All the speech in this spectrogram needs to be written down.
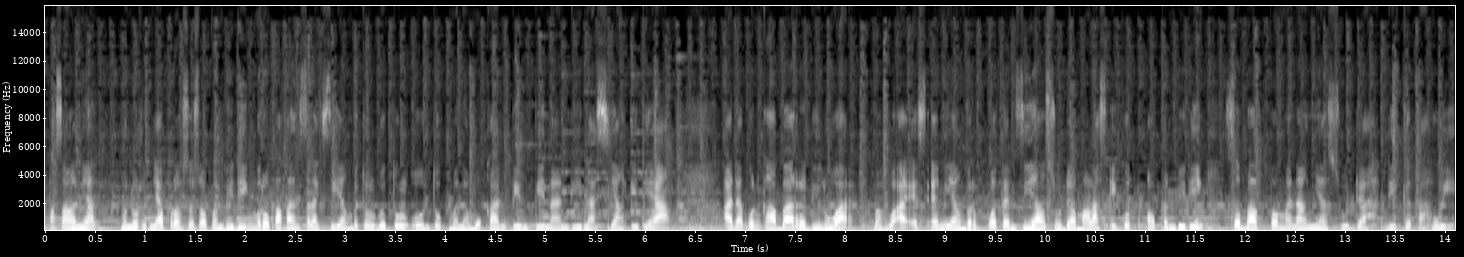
Pasalnya, menurutnya proses open bidding merupakan seleksi yang betul-betul untuk menemukan pimpinan dinas yang ideal. Adapun kabar di luar bahwa ASN yang berpotensial sudah malas ikut open bidding sebab pemenangnya sudah diketahui.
